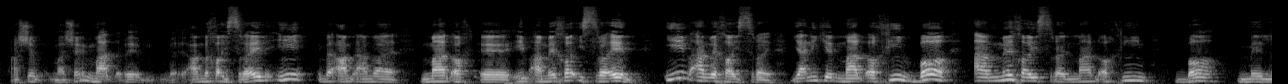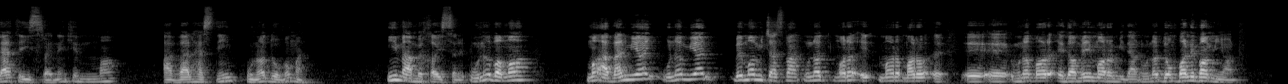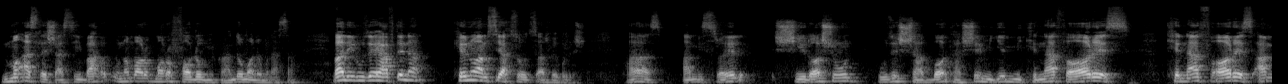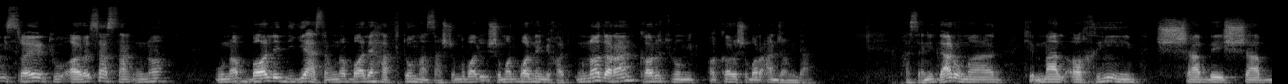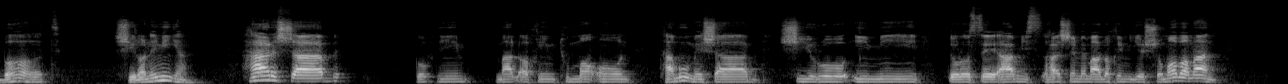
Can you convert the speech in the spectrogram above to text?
امخا اسرائیل. این این امخا اسرائیل. این امخا اسرائیل. یعنی که ملاخیم با امخا اسرائیل. ملاخیم با ملت اسرائیل. یعنی که ما اول هستیم اونا دومن. این امخا اسرائیل. اونا با ما ما اول میایم اونا میان به ما میچسبن. اونا ما رو ما رو, ما رو اونا ما رو ادامه ما رو میدن. اونا دنبال ما میان. ما اصلش هستیم و اونا ما رو ما رو فالو می‌کنن دنبالمون هستن. ولی روزه هفته نه. کنو هم سیخ صد صرف گلش. پس ام اسرائیل شیراشون روز شبات هشه میگه میکنف آرس کنف آرس ام اسرائیل تو آرس هستن اونا اونا بال دیگه هستن اونا بال هفتم هستن. شما بال شما بال نمی‌خواد. اونا دارن کارتون می... کار شما رو انجام میدن. پس یعنی در اومد که ملاخیم شب شبات شیرا نمیگن. هر شب گفتیم ملاخیم تو ماون تموم شب شیرو ایمی. درسته هشم ملاخی میگه شما با من.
